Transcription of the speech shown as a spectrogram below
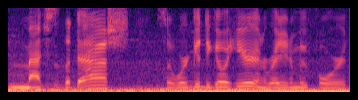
matches the dash. So we're good to go here and ready to move forward.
